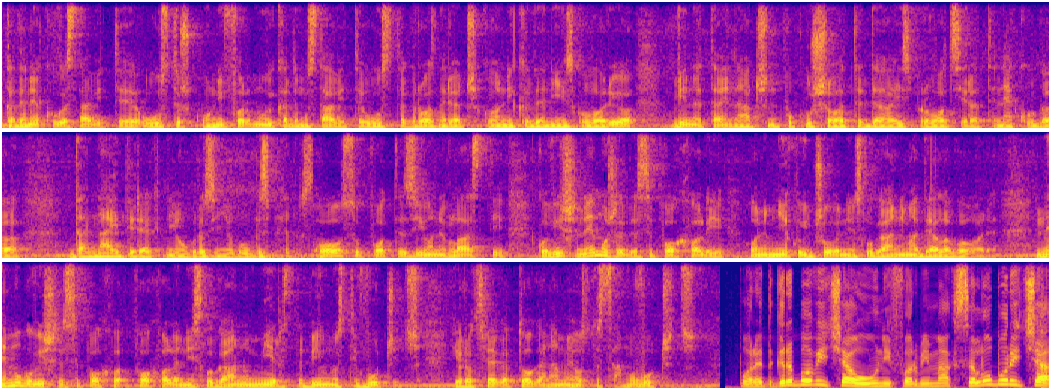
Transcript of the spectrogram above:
Kada nekoga stavite u ustašku uniformu i kada mu stavite u usta grozne reči koje on nikada nije izgovorio, vi na taj način pokušavate da isprovocirate nekoga da najdirektnije ugrozi njegovu bezbednost. Ovo su potezi one vlasti koje više ne može da se pohvali onim njihovim čuvenim sloganima dela govore. Ne mogu više da se pohvale ni sloganom mir, stabilnost i Vučić, jer od svega toga nama je ostao samo Vučić. Pored Grbovića u uniformi Maksa Luburića,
